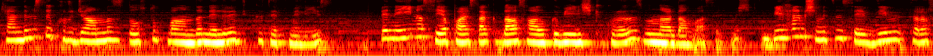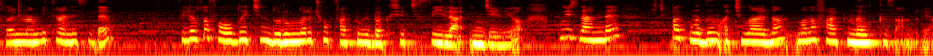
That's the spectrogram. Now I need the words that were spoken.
Kendimizle kuracağımız dostluk bağında nelere dikkat etmeliyiz? Ve neyi nasıl yaparsak daha sağlıklı bir ilişki kurarız bunlardan bahsetmiş. Wilhelm Schmidt'in sevdiğim taraflarından bir tanesi de filozof olduğu için durumları çok farklı bir bakış açısıyla inceliyor. Bu yüzden de hiç bakmadığım açılardan bana farkındalık kazandırıyor.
